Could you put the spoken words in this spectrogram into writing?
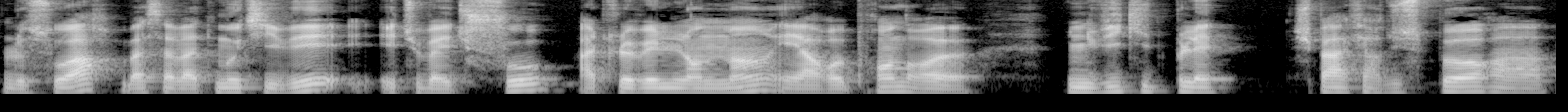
le soir, bah ça va te motiver et tu vas être chaud à te lever le lendemain et à reprendre euh, une vie qui te plaît. Je sais pas, à faire du sport, à,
